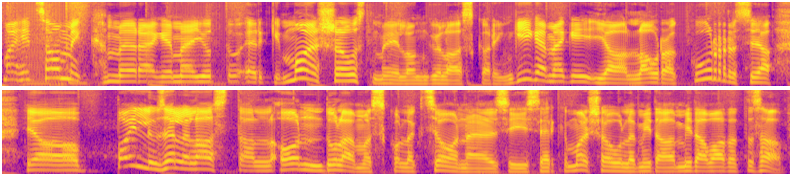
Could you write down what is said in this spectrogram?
My Hits hommik, me räägime juttu Erki Moeshow'st, meil on külas Karin Kiigemägi ja Laura Kurs ja, ja palju sellel aastal on tulemas kollektsioone siis Erki Moeshow'le, mida, mida vaadata saab?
